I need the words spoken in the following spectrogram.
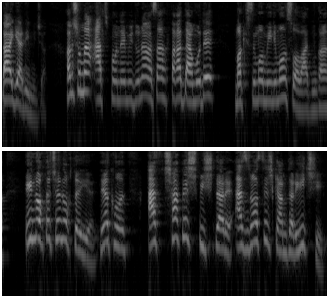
برگردیم اینجا. حالا شما من عطفا نمی‌دونم اصلا فقط در مورد ماکسیموم مینیمم صحبت می‌کنم. این نقطه چه نقطه ایه نکن. از چپش بیشتره از راستش کمتره. هیچی.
